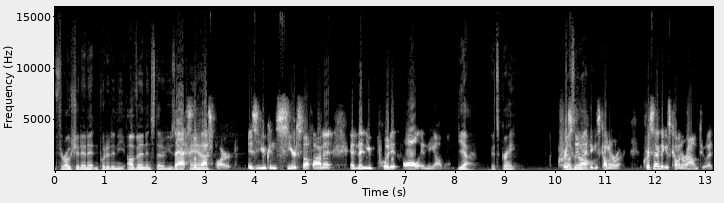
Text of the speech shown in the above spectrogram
throw shit in it and put it in the oven instead of using That's the best part. Is you can sear stuff on it, and then you put it all in the oven. Yeah, it's great. Kristen, all. I think is coming around. Kristen, I think is coming around to it.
